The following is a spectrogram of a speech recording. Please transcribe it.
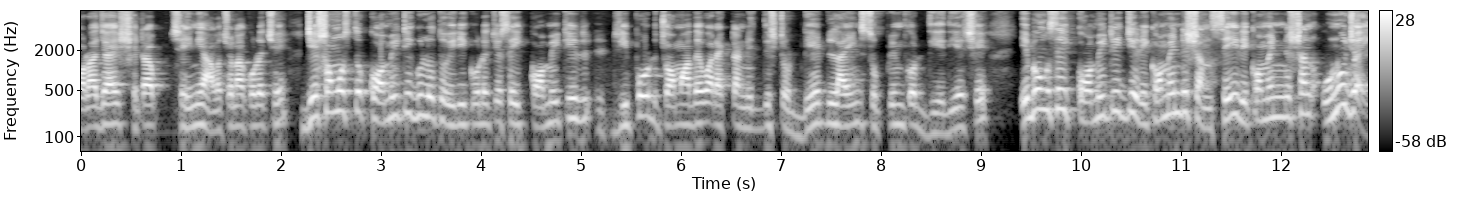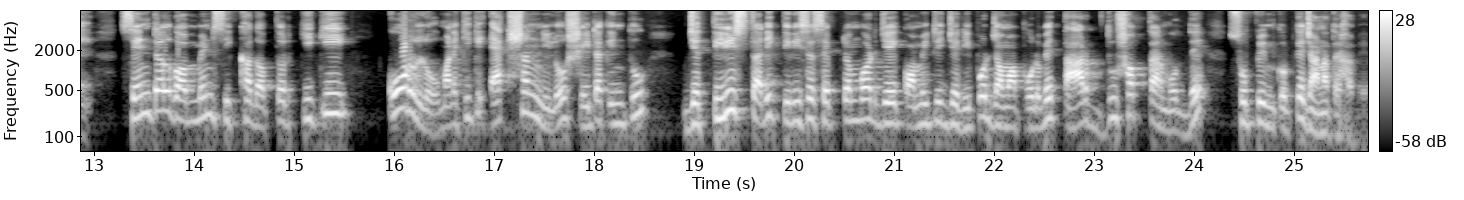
করা যায় সেটা সেই নিয়ে আলোচনা করেছে। যে সমস্ত কমিটিগুলো তৈরি করেছে, সেই কমিটির রিপোর্ট জমা দেওয়ার একটা নির্দিষ্ট ডেড লাইন সুপ্রিম কোর্ট দিয়ে দিয়েছে এবং সেই কমিটির যে রেকমেন্ডেশন সেই রেকমেন্ডেশন অনুযায়ী সেন্ট্রাল গভর্নমেন্ট শিক্ষা দপ্তর কি কি করল মানে কি কি অ্যাকশন নিল সেইটা কিন্তু যে তিরিশ তারিখ, তিরিশে সেপ্টেম্বর যে কমিটির যে রিপোর্ট জমা পড়বে, তার দু সপ্তাহের মধ্যে সুপ্রিম কোর্টকে জানাতে হবে।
